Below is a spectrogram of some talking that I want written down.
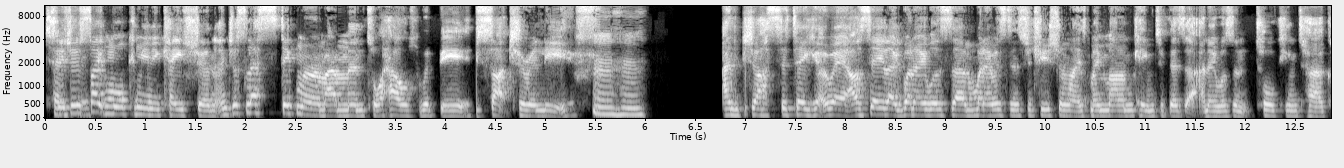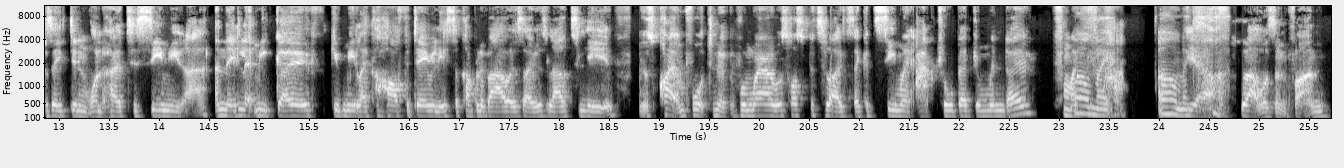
Totally. So just like more communication and just less stigma around mental health would be such a relief. Mm-hmm and just to take it away i'll say like when i was um, when i was institutionalized my mum came to visit and i wasn't talking to her because i didn't want her to see me there and they'd let me go give me like a half a day release a couple of hours i was allowed to leave it was quite unfortunate from where i was hospitalized i could see my actual bedroom window from my oh my oh my yeah god that wasn't fun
